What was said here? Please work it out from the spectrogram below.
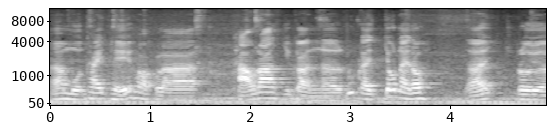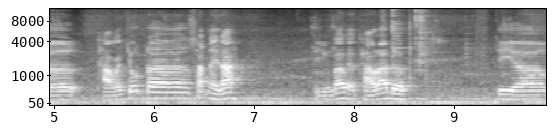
à, muốn thay thế hoặc là tháo ra chỉ cần à, rút cái chốt này thôi. Đấy rồi ờ, tháo cái chốt ờ, sắt này ra. Thì chúng ta sẽ tháo ra được. Thì ờ,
